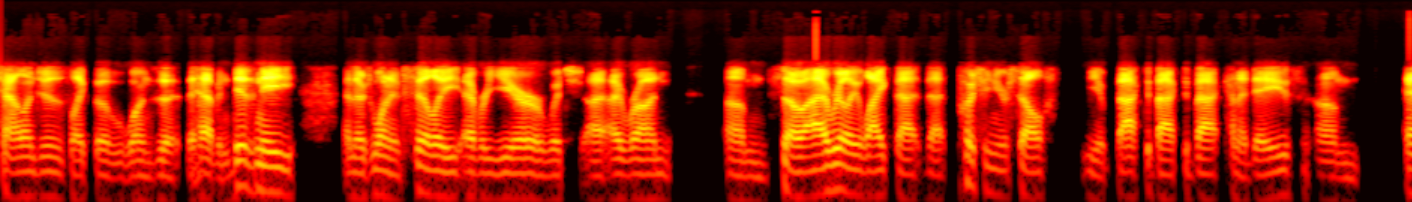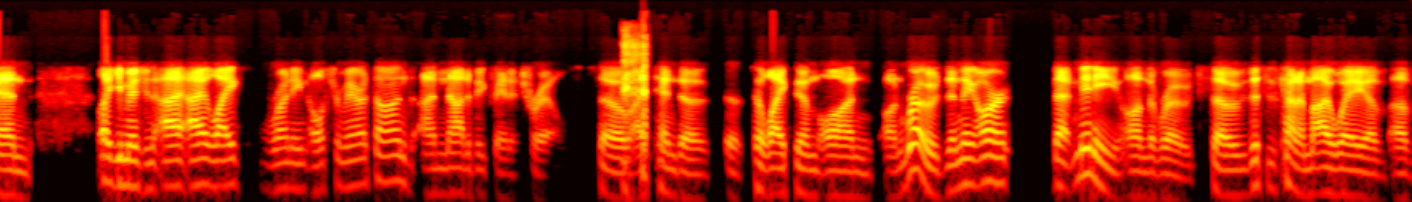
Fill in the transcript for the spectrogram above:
challenges like the ones that they have in Disney, and there's one in Philly every year, which I, I run. Um, so I really like that that pushing yourself, you know, back to back to back kind of days. Um, and like you mentioned, I, I like running ultra marathons. I'm not a big fan of trails, so I tend to, to, to like them on on roads, and they aren't that many on the road. So this is kind of my way of of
